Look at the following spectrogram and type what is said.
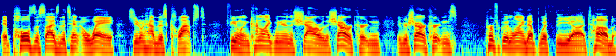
it pulls the sides of the tent away so you don't have this collapsed feeling, kind of like when you're in the shower with a shower curtain. If your shower curtain's perfectly lined up with the uh, tub,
